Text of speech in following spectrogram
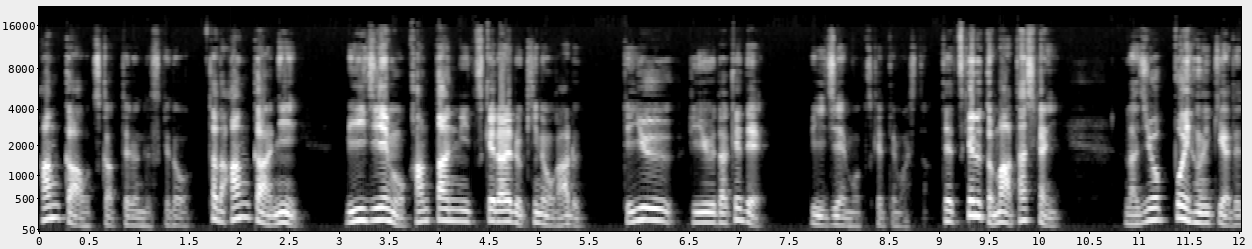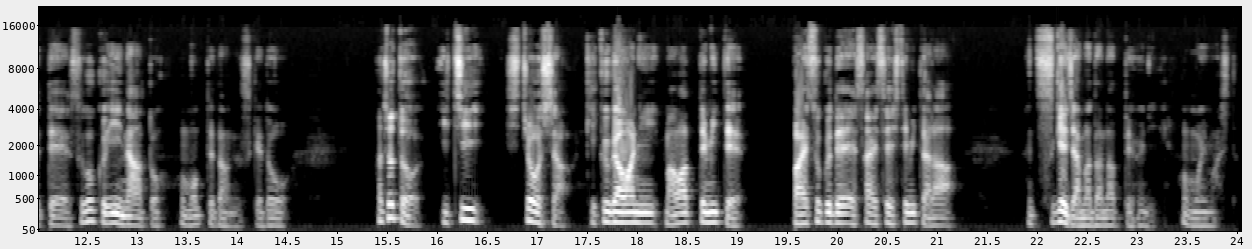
アンカーを使ってるんですけど、ただアンカーに BGM を簡単につけられる機能があるっていう理由だけで BGM をつけてました。で、つけるとまあ確かにラジオっぽい雰囲気が出てすごくいいなと思ってたんですけど、まあ、ちょっと一視聴者、聞く側に回ってみて倍速で再生してみたら すげえ邪魔だなっていうふうに思いました。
